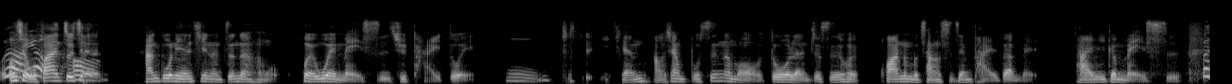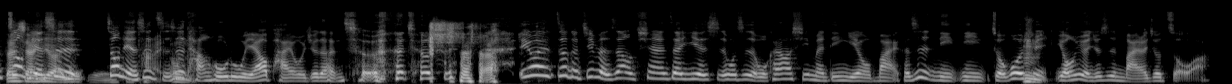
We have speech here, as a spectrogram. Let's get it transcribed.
嗯、而且我发现最近韩国年轻人真的很会为美食去排队。嗯，就是以前好像不是那么多人，就是会花那么长时间排一段美。排一个美食，不，重点是重点是只是糖葫芦也要排，我觉得很扯，嗯、就是 因为这个基本上现在在夜市或是我看到西门町也有卖，可是你你走过去永远就是买了就走啊，嗯、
